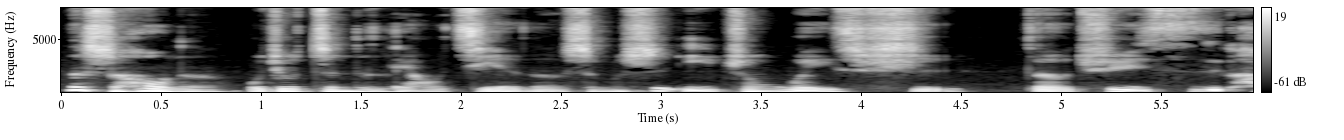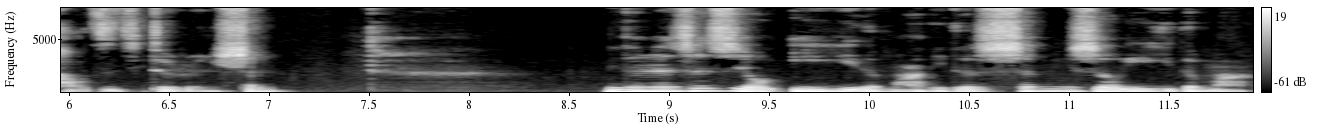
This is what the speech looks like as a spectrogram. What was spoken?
那时候呢，我就真的了解了什么是以终为始的去思考自己的人生。你的人生是有意义的吗？你的生命是有意义的吗？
